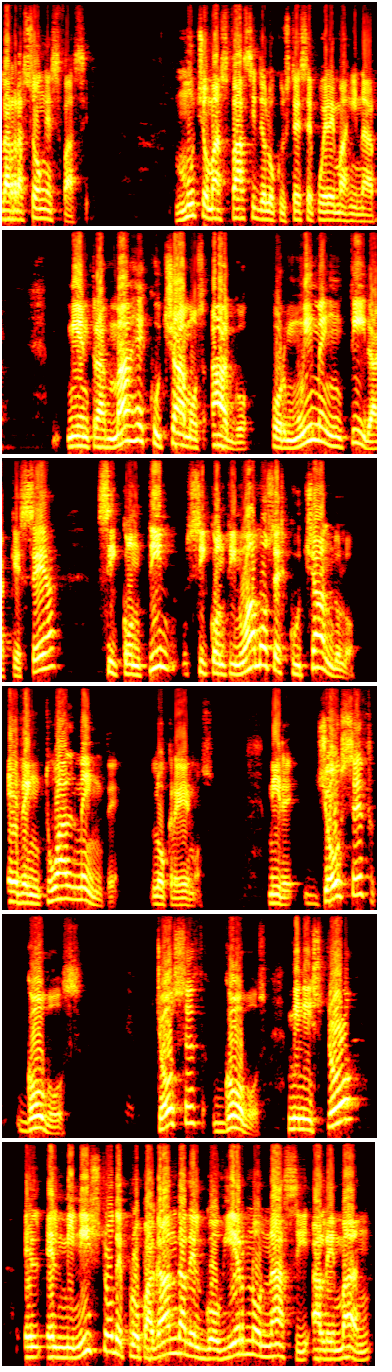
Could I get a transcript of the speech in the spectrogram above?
La razón es fácil, mucho más fácil de lo que usted se puede imaginar. Mientras más escuchamos algo, por muy mentira que sea, si, si continuamos escuchándolo, eventualmente lo creemos. Mire, Joseph Goebbels, Joseph Goebbels ministró el, el ministro de propaganda del gobierno nazi alemán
